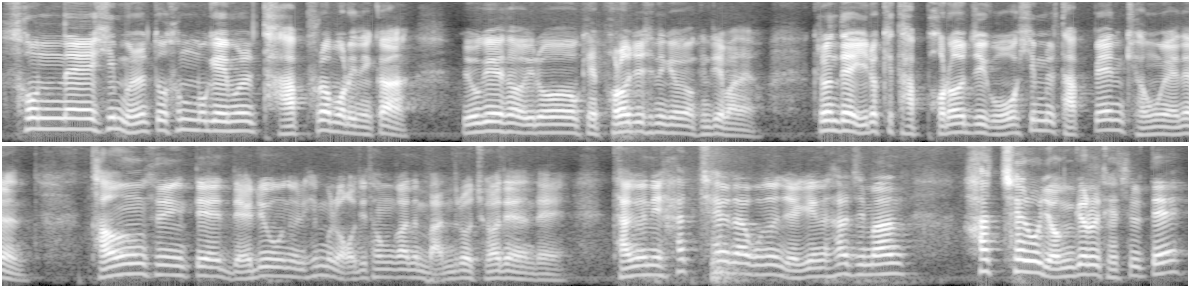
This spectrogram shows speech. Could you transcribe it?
손의 힘을 또 손목의 힘을 다 풀어버리니까 여기에서 이렇게 벌어지시는 경우가 굉장히 많아요. 그런데 이렇게 다 벌어지고 힘을 다 뺀 경우에는 다운스윙 때 내려오는 힘을 어디선가는 만들어 줘야 되는데 당연히 하체라고는 얘기는 하지만 하체로 연결을 됐을 때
